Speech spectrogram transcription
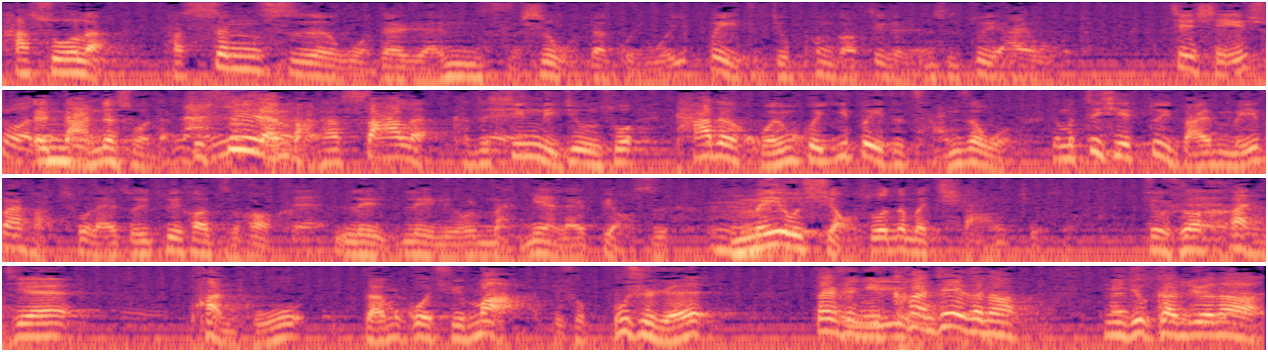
他说了，他生是我的人，死是我的鬼，我一辈子就碰到这个人是最爱我的。这谁说的？男的说的。就虽然把他杀了，可是心里就是说他的魂会一辈子缠着我。那么这些对白没办法出来，所以最后只好泪泪流满面来表示，没有小说那么强，就是就是说汉奸叛徒，咱们过去骂就说不是人。但是你看这个呢，你就感觉呢，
